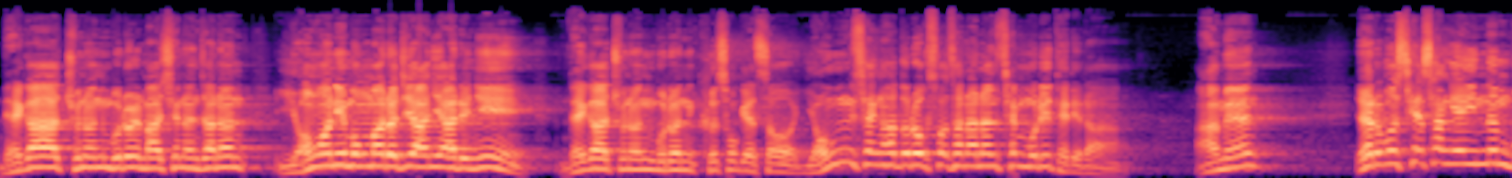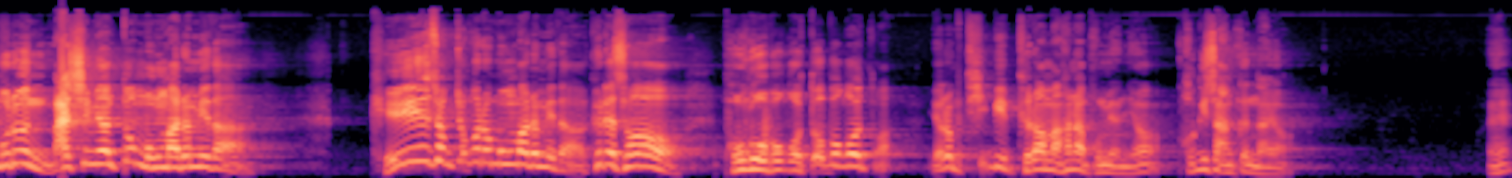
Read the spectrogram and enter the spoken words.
내가 주는 물을 마시는 자는 영원히 목마르지 아니하리니 내가 주는 물은 그 속에서 영생하도록 솟아나는 샘물이 되리라. 아멘. 여러분 세상에 있는 물은 마시면 또 목마릅니다. 계속적으로 목마릅니다. 그래서 보고 보고 또 보고 또, 여러분 TV 드라마 하나 보면요. 거기서 안 끝나요. 네?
